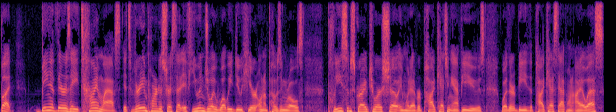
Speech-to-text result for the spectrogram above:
But being that there is a time lapse, it's very important to stress that if you enjoy what we do here on Opposing Rolls, please subscribe to our show in whatever podcatching app you use, whether it be the podcast app on iOS,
